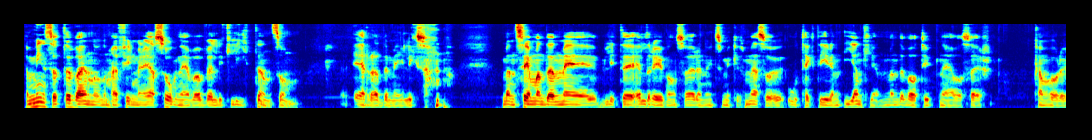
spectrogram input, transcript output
Jag minns att det var en av de här filmerna jag såg när jag var väldigt liten som ärrade mig liksom. Men ser man den med lite äldre ögon så är det nog inte så mycket som är så otäckt i den egentligen. Men det var typ när jag var så här, kan vara det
